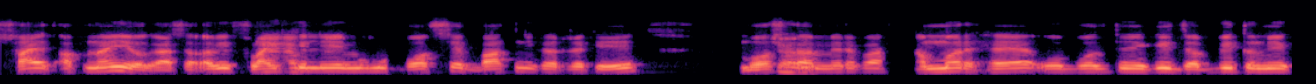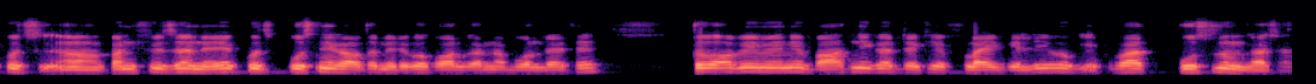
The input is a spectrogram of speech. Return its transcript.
शायद अपना ही होगा सर अभी फ़्लाइट के लिए मैंने बॉस से बात नहीं कर रखी है। बॉस का मेरे पास नंबर है वो बोलते हैं कि जब भी तुम्हें कुछ कंफ्यूजन है कुछ पूछने का हो तो मेरे को कॉल करना बोल रहे थे। तो अभी मैंने बात नहीं कर रखी है फ़्लाइट के लिए वो एक बात पूछ लूँगा सर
